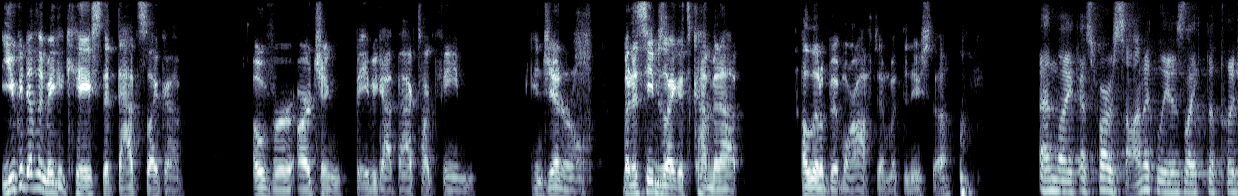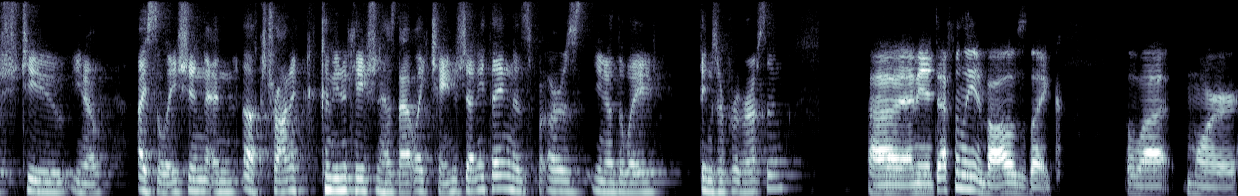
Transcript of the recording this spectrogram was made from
you could definitely make a case that that's like a overarching baby got back talk theme in general but it seems like it's coming up a little bit more often with the new stuff. And like as far as sonically is like the push to, you know, isolation and electronic communication, has that like changed anything as far as, you know, the way things are progressing? Uh, I mean, it definitely involves like a lot more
